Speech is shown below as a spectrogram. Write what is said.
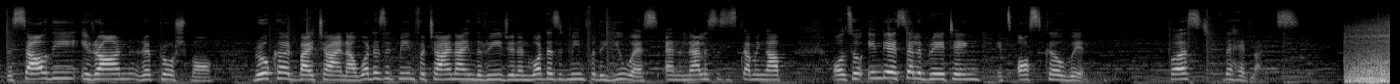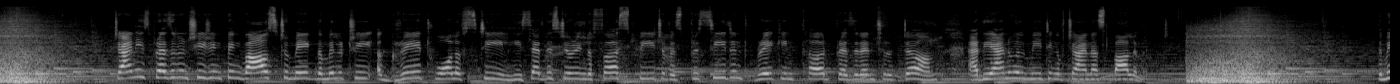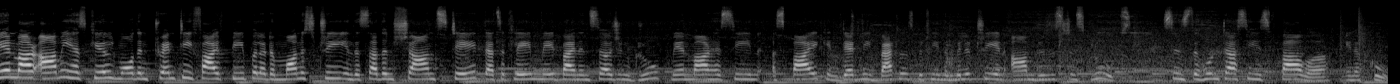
The Saudi Iran rapprochement brokered by China. What does it mean for China in the region and what does it mean for the US? An analysis is coming up. Also, India is celebrating its Oscar win. First, the headlines. Chinese President Xi Jinping vows to make the military a great wall of steel. He said this during the first speech of his precedent breaking third presidential term at the annual meeting of China's parliament. Myanmar army has killed more than 25 people at a monastery in the southern Shan state. That's a claim made by an insurgent group. Myanmar has seen a spike in deadly battles between the military and armed resistance groups since the junta seized power in a coup.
